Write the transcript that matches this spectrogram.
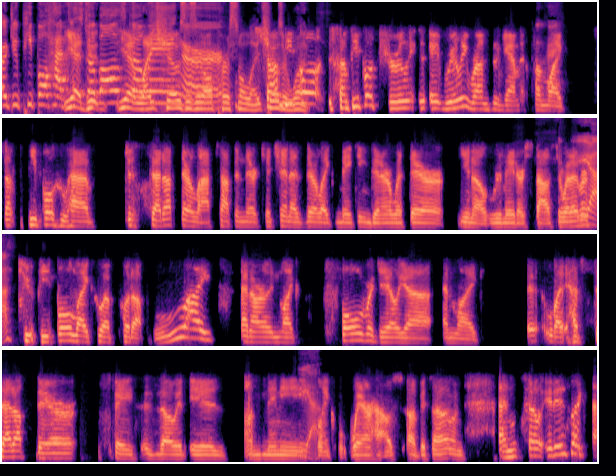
or do people have Yeah, disco do- balls yeah, going? light shows. Is it all personal light Some shows or what? some people truly it really runs the gamut from Okay. like some people who have just set up their laptop in their kitchen as they're like making dinner with their, you know, roommate or spouse or whatever. Yeah. to people like who have put up lights and are in like full regalia and like like have set up their space as though it is a mini Yeah. like warehouse of its own. And so it is like I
